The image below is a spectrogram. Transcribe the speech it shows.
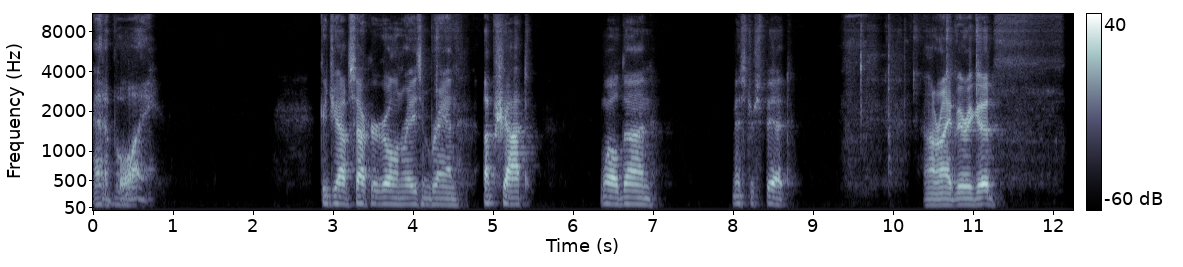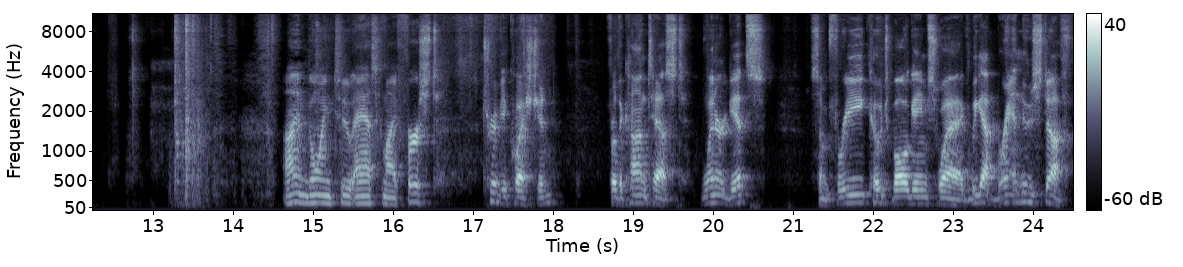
a boy. Good job, Soccer Girl and Raisin Bran. Upshot. Well done. Mr. Spit. All right, very good. I am going to ask my first trivia question for the contest. Winner gets some free Coach Ballgame swag. We got brand new stuff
